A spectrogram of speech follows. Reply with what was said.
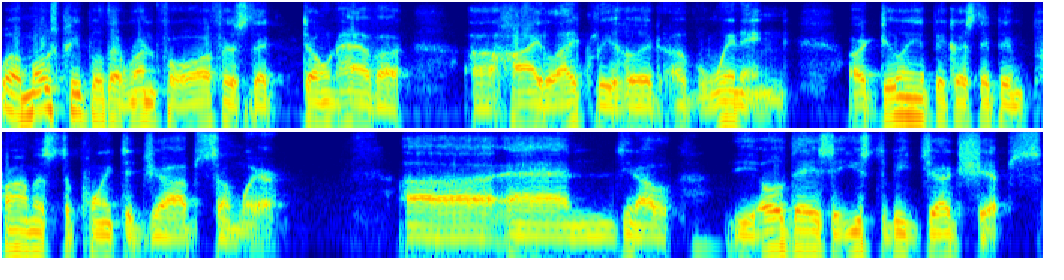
Well, most people that run for office that don't have a, a high likelihood of winning are doing it because they've been promised appointed jobs somewhere. Uh, and, you know, the old days, it used to be judgeships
